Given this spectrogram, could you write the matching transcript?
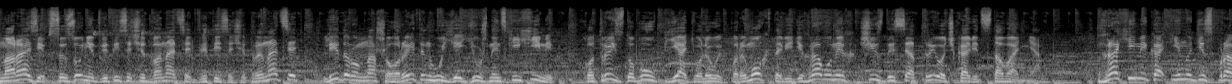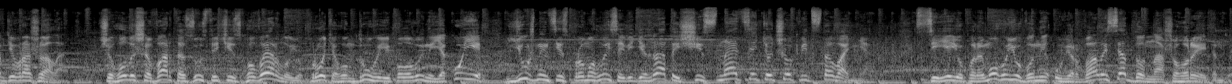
Наразі в сезоні 2012-2013 лідером нашого рейтингу є Южненський хімік, котрий здобув 5 вольових перемог та відіграв у них 63 очка відставання. Гра хіміка іноді справді вражала. Чого лише варта зустрічі з Говерлою, протягом другої половини якої южненці спромоглися відіграти 16 очок відставання. З цією перемогою вони увірвалися до нашого рейтингу.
